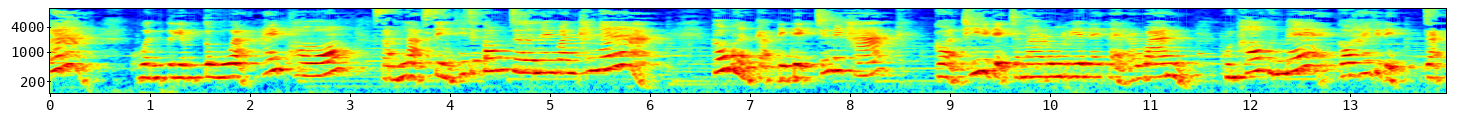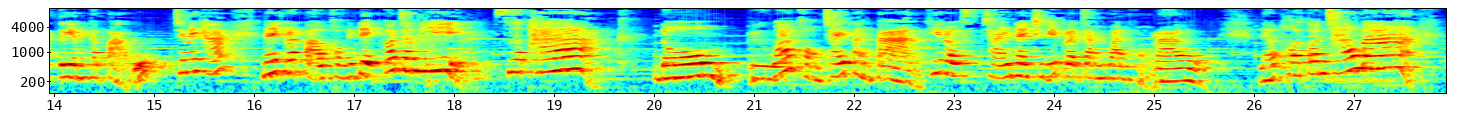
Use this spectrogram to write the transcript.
ว่า ควรเตรียมตัวให้พร้อมสำหรับสิ่งที่จะต้องเจอในวันข้างหน้า ก็เหมือนกับเด็กๆ ใช่ไหมคะ ก่อนที่เด็กๆจะมาโรงเรียนในแต่ละวัน คุณพ่อคุณแม่ก็ให้เด็กๆจัดเตรียมกระเป๋าใช่ไหมคะ ในกระเป๋าของเด็กๆก็จะมีเสื้อผ้านม หรือว่าของใช้ต่างๆ ที่เราใช้ในชีวิตประจำวันของเรา แล้วพอตอนเช้ามา เ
